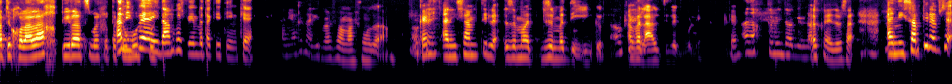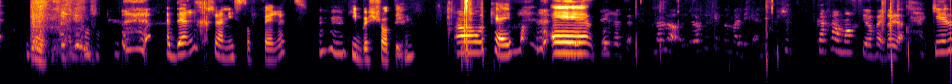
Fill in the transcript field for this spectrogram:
את יכולה להכפיל לעצמך את אני הכמות. ועידן חושבים בתקליטים, כן. אני הולכת להגיד משהו ממש מוזר. אוקיי? אני שמתי לב, זה זה מדאיג, אבל אל תדאגו לי. אנחנו תמיד דואגים לך. אוקיי, זה בסדר. אני שמתי לב ש... הדרך שאני סופרת היא בשוטים. אוקיי. אה, לא, לא, זה לא בקטע מדאיג, אני פשוט... ככה המוח שלי עובד, לא יודעת. כאילו,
